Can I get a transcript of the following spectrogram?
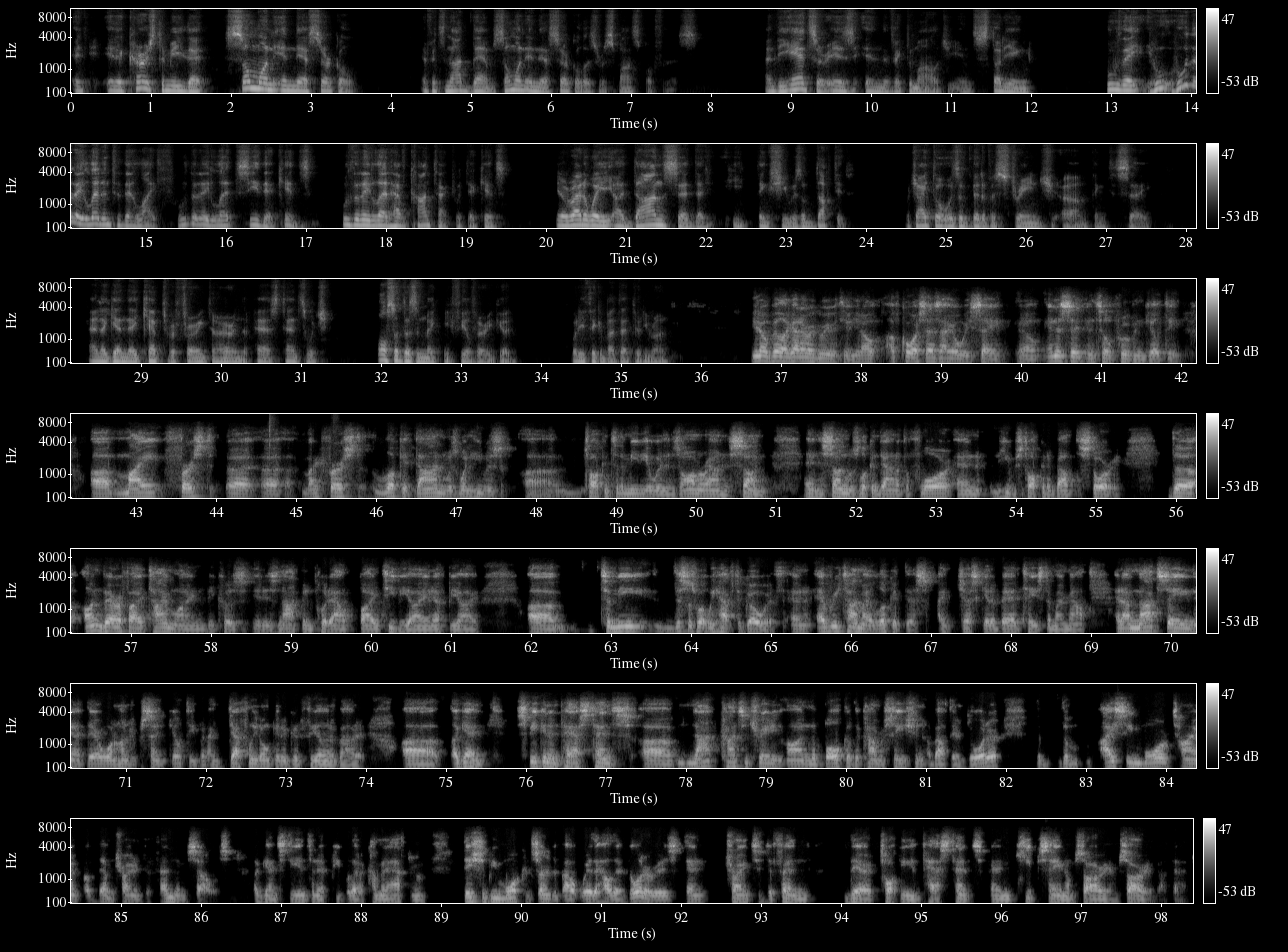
it it occurs to me that someone in their circle if it's not them, someone in their circle is responsible for this. And the answer is in the victimology, in studying who they who who do they let into their life? Who do they let see their kids? Who do they let have contact with their kids? You know, right away, uh, Don said that he thinks she was abducted, which I thought was a bit of a strange um, thing to say. And again, they kept referring to her in the past tense, which also doesn't make me feel very good. What do you think about that, Duty Ron? You know, Bill, I got to agree with you. You know, of course, as I always say, you know, innocent until proven guilty. Uh, my first, uh, uh, my first look at Don was when he was uh, talking to the media with his arm around his son, and his son was looking down at the floor, and he was talking about the story. The unverified timeline, because it has not been put out by TBI and FBI, to me, this is what we have to go with. And every time I look at this, I just get a bad taste in my mouth. And I'm not saying that they're 100% guilty, but I definitely don't get a good feeling about it. Uh, again, speaking in past tense, uh, not concentrating on the bulk of the conversation about their daughter. The, the, I see more time of them trying to defend themselves against the internet people that are coming after them. They should be more concerned about where the hell their daughter is than trying to defend their talking in past tense and keep saying, I'm sorry, I'm sorry about that.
